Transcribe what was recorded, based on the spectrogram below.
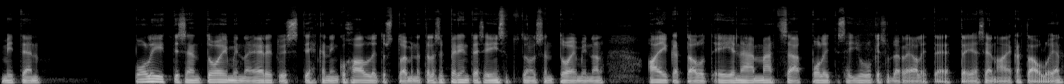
miten poliittisen toiminnan ja erityisesti ehkä niin kuin hallitustoiminnan, tällaisen perinteisen institutionaalisen toiminnan aikataulut ei enää mätsää poliittisen julkisuuden realiteetteja sen aikataulujen,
